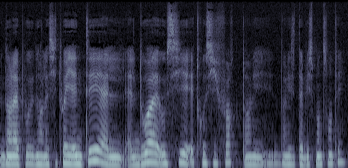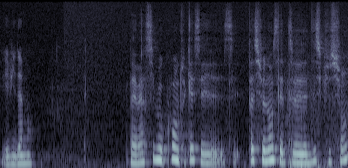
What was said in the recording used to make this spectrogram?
dans la, dans la citoyenneté, elle, elle, doit aussi être aussi forte dans les, dans les établissements de santé, évidemment. Ben, merci beaucoup. En tout cas, c'est passionnant cette euh, discussion.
